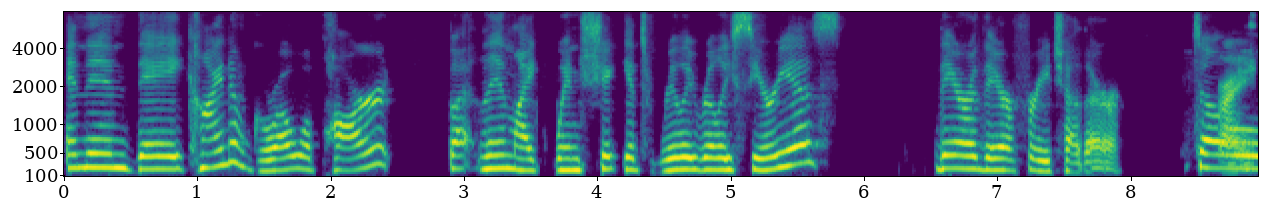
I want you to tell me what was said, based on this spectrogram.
And then they kind of grow apart. But then, like, when shit gets really, really serious, they're there for each other. So, Right.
